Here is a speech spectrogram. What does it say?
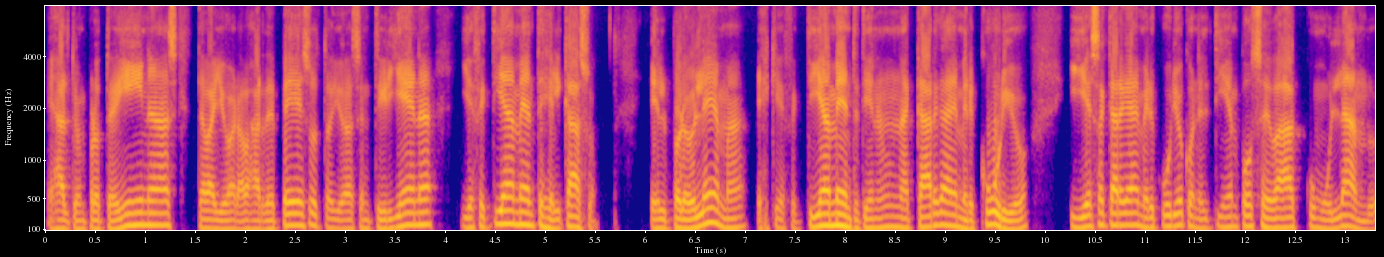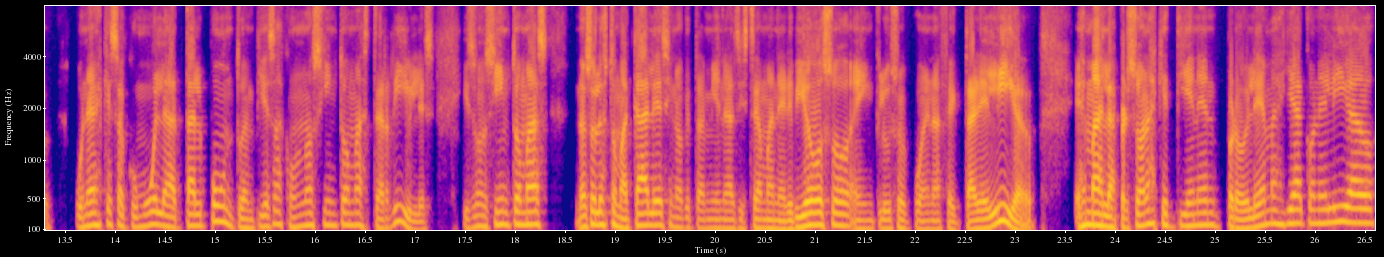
es alto en proteínas, te va a ayudar a bajar de peso, te ayuda a sentir llena, y efectivamente es el caso. El problema es que efectivamente tienen una carga de mercurio y esa carga de mercurio con el tiempo se va acumulando una vez que se acumula a tal punto, empiezas con unos síntomas terribles. Y son síntomas no solo estomacales, sino que también al sistema nervioso e incluso pueden afectar el hígado. Es más, las personas que tienen problemas ya con el hígado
